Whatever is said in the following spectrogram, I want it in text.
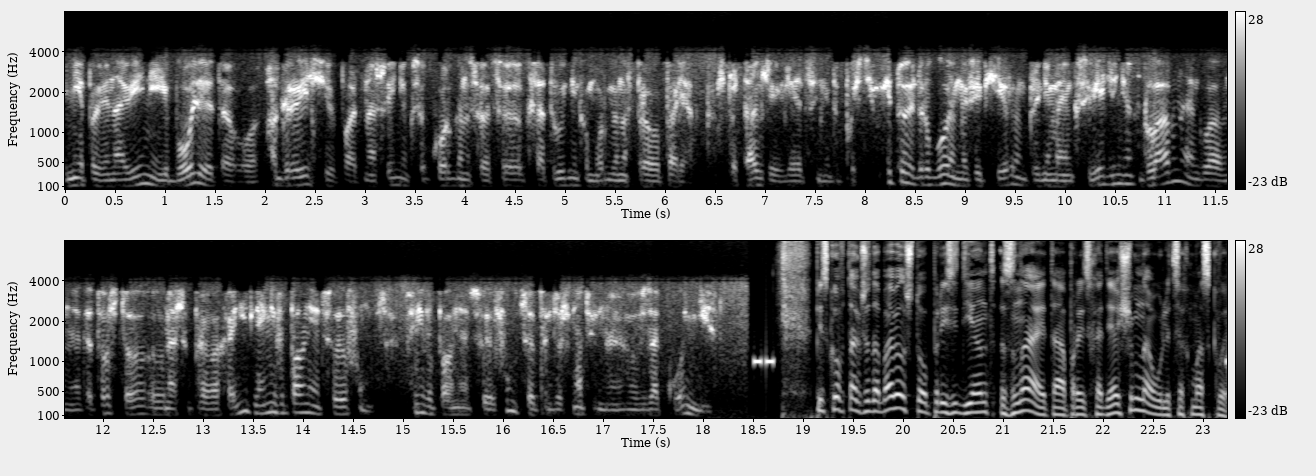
неповиновение и, более того, агрессию по отношению к, к, органам, к сотрудникам органов правопорядка, что также является недопустимым. И то, и другое мы фиксируем, принимаем к сведению. Главное, главное, это то, что наши правоохранительные правоохранители, они выполняют свою функцию. Они выполняют свою функцию, предусмотренную в законе. Песков также добавил, что президент знает о происходящем на улицах Москвы.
